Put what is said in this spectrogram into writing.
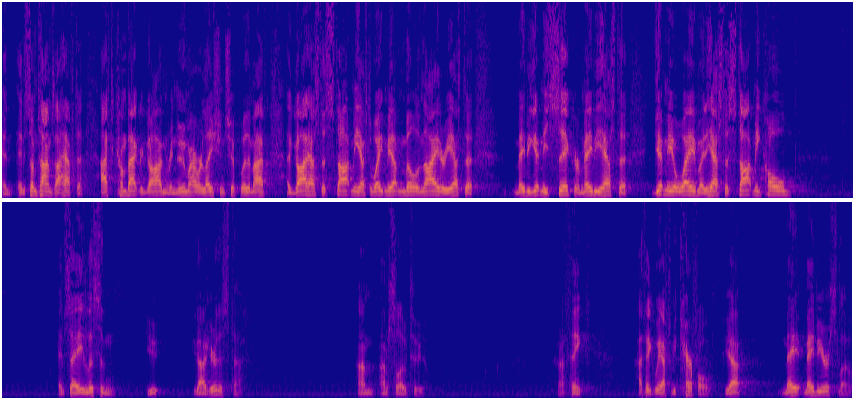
And, and sometimes I have to, I have to come back to God and renew my relationship with Him. I have, God has to stop me, He has to wake me up in the middle of the night, or He has to maybe get me sick, or maybe He has to get me away, but He has to stop me cold and say, listen, you, you gotta hear this stuff. I'm, I'm slow too. And I think, I think we have to be careful. Yeah, may, maybe you're slow.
